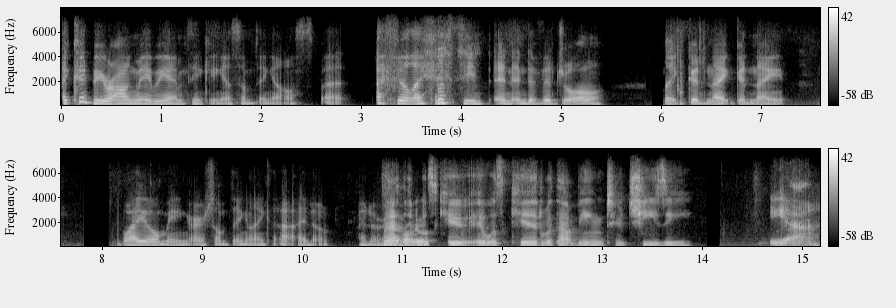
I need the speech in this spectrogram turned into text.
I could be wrong. Maybe I'm thinking of something else, but I feel like I've seen an individual, like good night, good night, Wyoming or something like that. I don't. I don't But I thought it was cute. It was kid without being too cheesy. Yeah.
